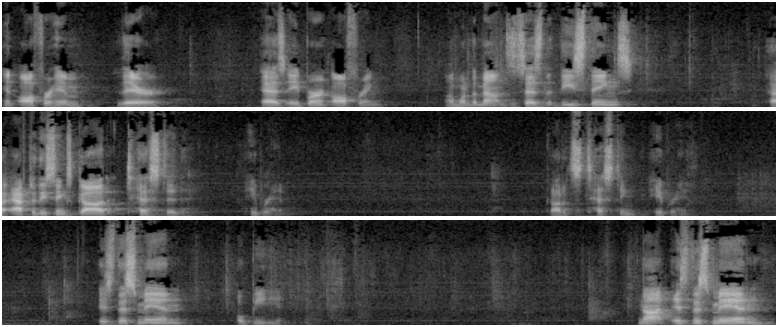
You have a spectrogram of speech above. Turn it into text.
and offer him there as a burnt offering on one of the mountains. It says that these things, uh, after these things, God tested Abraham. God is testing Abraham. Is this man obedient? Not is this man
